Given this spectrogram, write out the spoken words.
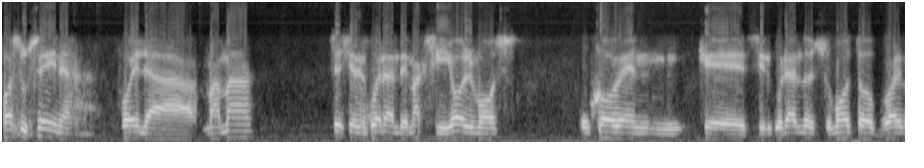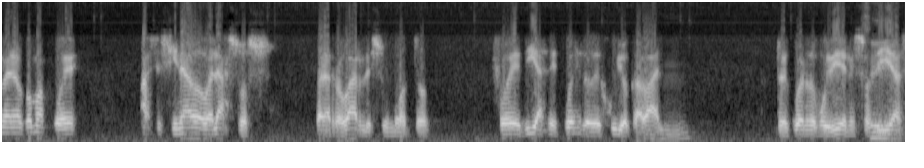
fue Azucena, fue la mamá, sé si recuerdan de Maxi Olmos, un joven que circulando en su moto, por alguna coma, fue asesinado a balazos para robarle su moto. Fue días después lo de Julio Cabal. Recuerdo muy bien esos días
